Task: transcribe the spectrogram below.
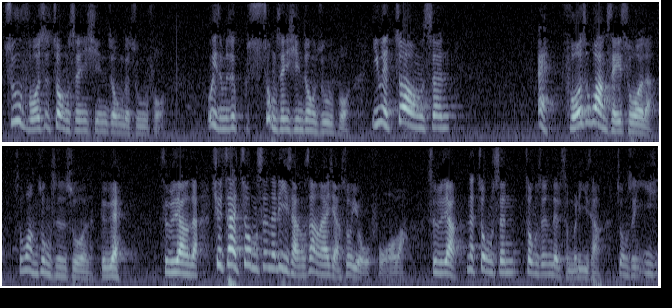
诸佛是众生心中的诸佛，为什么是众生心中诸佛？因为众生，哎，佛是望谁说的？是望众生说的，对不对？是不是这样子？就在众生的立场上来讲，说有佛吧，是不是这样？那众生众生的什么立场？众生一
